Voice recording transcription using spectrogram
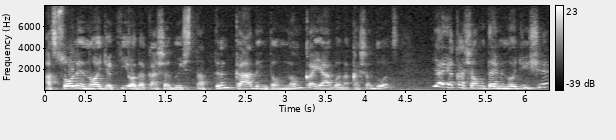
A solenoide aqui ó, da caixa 2 está trancada, então não cai água na caixa 2. E aí a caixa 1 terminou de encher.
